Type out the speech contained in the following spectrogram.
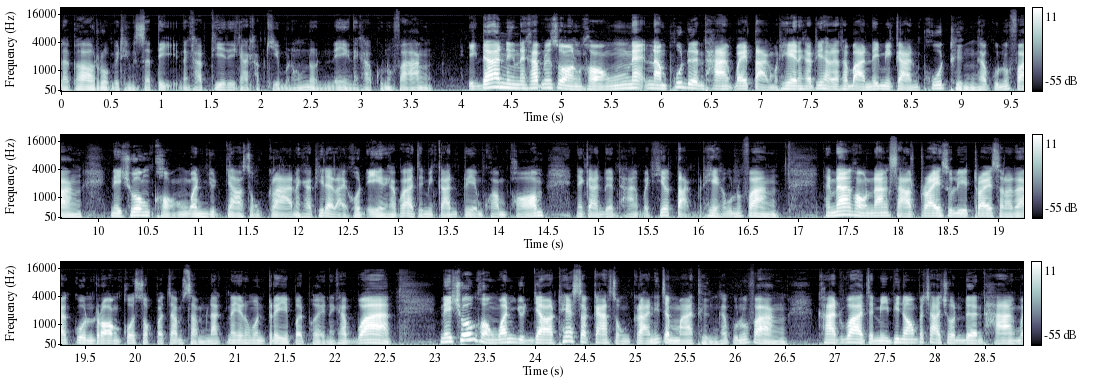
แล้วก็รวมไปถึงสตินะครับที่ในการขับขี่บนท้องถนนนั่นเองนะครับคุณผู้ฟัง อีกด้านหนึ่งนะครับในส่วนของแนะนำผู้เดินทางไปต่างประเทศนะครับที่ทางรัฐบาลได้มีการพูดถึงครับคุณผู้ฟังในช่วงของวันหยุดยาวสงกรานต์นะครับที่หลาย ๆ คนเองนะครับก็อาจจะมีการเตรียมความพร้อมในการเดินทางไปเที่ยวต่างประเทศครับคุณผู้ฟัง ทางด้านของนางสาวไตรสุรีไตรสารนกุลรองโฆษกประจำสำนักนายกรัฐมนตรีเปิดเผยนะครับว่าในช่วงของวันหยุดยาวเทศกาลสงกรานต์ที่จะมาถึงครับคุณผู้ฟัง คาดว่าจะมีพี่น้องประชาชนเดินทางไป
